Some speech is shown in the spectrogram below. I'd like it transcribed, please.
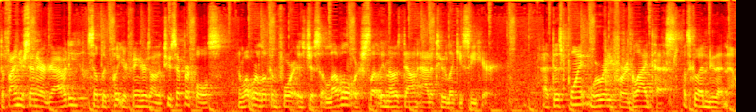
To find your center of gravity, simply put your fingers on the two separate holes, and what we're looking for is just a level or slightly nose down attitude like you see here. At this point, we're ready for a glide test. Let's go ahead and do that now.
